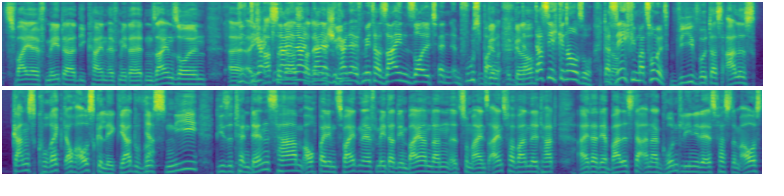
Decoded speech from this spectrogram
zwei Elfmeter, die kein Elfmeter hätten sein sollen. Äh, ich kein- hasse nein, das, nein, hat er nein, die keine Elfmeter sein sollten im Fußball. Gen- genau. Das sehe ich genauso. Das sehe ich wie Mats Hummels. wie wird das alles ganz korrekt auch ausgelegt. Ja, du wirst nie diese Tendenz haben, auch bei dem zweiten Elfmeter, den Bayern dann äh, zum 1-1 verwandelt hat. Alter, der Ball ist da an der Grundlinie, der ist fast im Aus.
